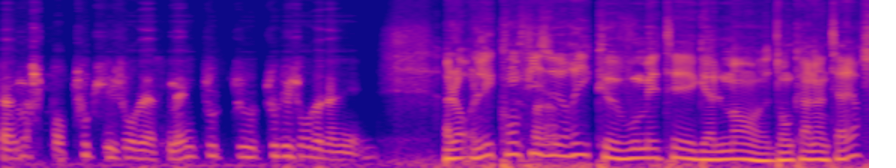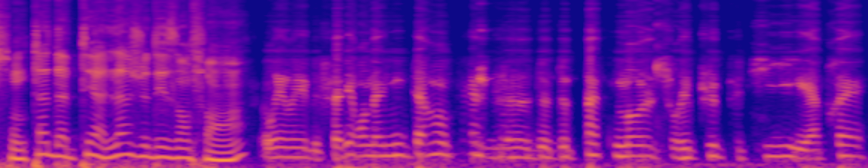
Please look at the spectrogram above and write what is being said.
Ça marche pour tous les jours de la semaine, tous les jours de l'année. Alors, les confiseries que vous mettez également euh, donc à l'intérieur sont adaptées à l'âge des enfants. Hein oui, oui, c'est-à-dire on a mis davantage de, de, pâtes molles sur les plus petits et après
